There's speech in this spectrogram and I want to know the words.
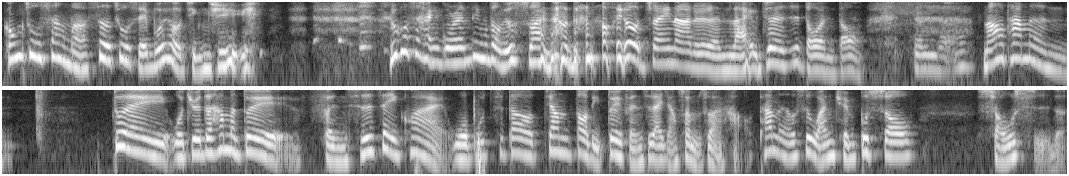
工作上嘛，社畜谁不会有情绪？如果是韩国人听不懂就算了，等到有 China 的人来，我真的是头很痛。真的，然后他们对我觉得他们对粉丝这一块，我不知道这样到底对粉丝来讲算不算好？他们是完全不收熟食的。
